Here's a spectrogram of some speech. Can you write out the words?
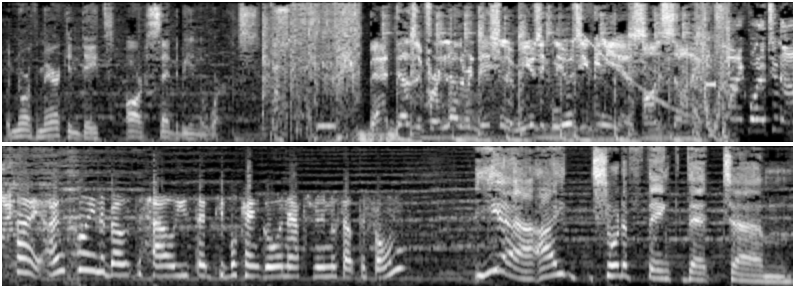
but North American dates are said to be in the works. That does it for another edition of music news you can use on Sonic. Sonic 1029. Hi, I'm calling about how you said people can't go an afternoon without their phone. Yeah, I sort of think that um,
